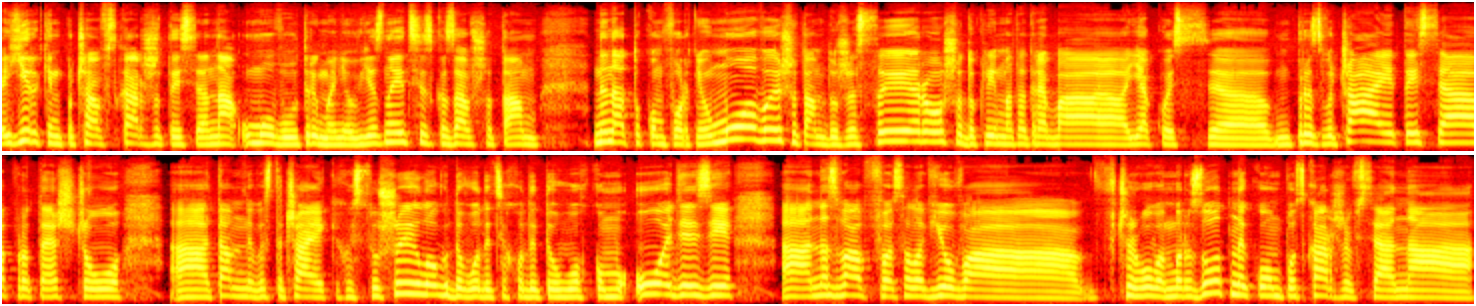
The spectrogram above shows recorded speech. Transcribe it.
Гіркін почав скаржитися на умови утримання у в'язниці, сказав, що там не надто комфортні умови, що там дуже сиро, що до клімата треба якось е, призвичаїтися, про те, що е, там не вистачає якихось сушилок, доводиться ходити у вогкому одязі. А, назвав Соловйова в чергове мерзотником, поскаржився на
